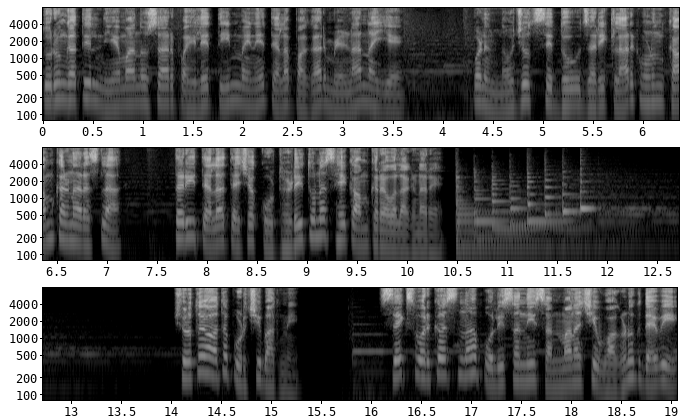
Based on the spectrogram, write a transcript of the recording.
तुरुंगातील नियमानुसार पहिले तीन महिने त्याला पगार मिळणार नाहीये. पण नवज्योत सिद्धू जरी क्लार्क म्हणून काम करणार असला तरी त्याला त्याच्या कोठडीतूनच हे काम करावं लागणार आहे. श्रोतो आता पुढची बातमी. सेक्स वर्कर्सना पोलिसांनी सन्मानाची वागणूक द्यावी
